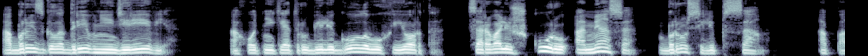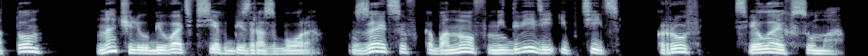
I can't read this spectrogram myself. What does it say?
обрызгала древние деревья. Охотники отрубили голову Хьорта, сорвали шкуру, а мясо бросили псам. А потом начали убивать всех без разбора. Зайцев, кабанов, медведей и птиц. Кровь свела их с ума.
